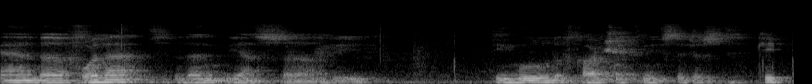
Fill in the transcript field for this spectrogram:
And uh, for that, then yes, uh, the, the mood of Kartik needs to just keep,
